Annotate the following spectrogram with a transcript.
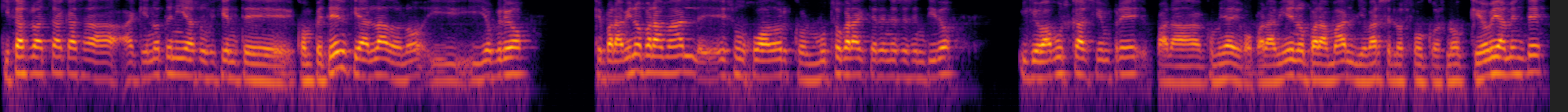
quizás lo achacas a, que no tenía suficiente competencia al lado, ¿no? Y, y yo creo que para bien o para mal es un jugador con mucho carácter en ese sentido y que va a buscar siempre para, como ya digo, para bien o para mal, llevarse los focos, ¿no? Que obviamente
